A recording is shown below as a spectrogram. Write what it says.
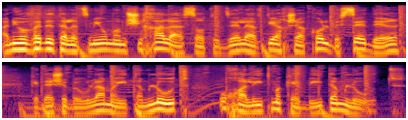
אני עובדת על עצמי וממשיכה לעשות את זה, להבטיח שהכל בסדר, כדי שבאולם ההתעמלות אוכל להתמקד בהתעמלות.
